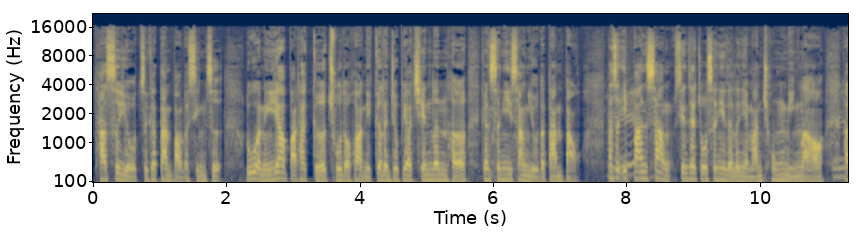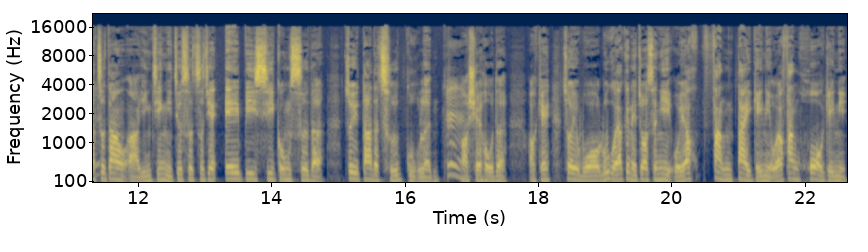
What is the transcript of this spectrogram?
它是有这个担保的性质。如果你要把它隔除的话，你个人就不要签任何跟生意上有的担保。但是，一般上现在做生意的人也蛮聪明了哦，他知道啊，银金你就是之间 A、B、C 公司的最大的持股人，嗯，哦，shareholder。OK，所以我如果要跟你做生意，我要放贷给你，我要放货给你，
